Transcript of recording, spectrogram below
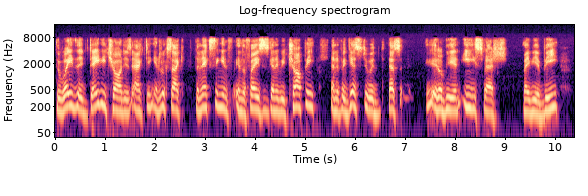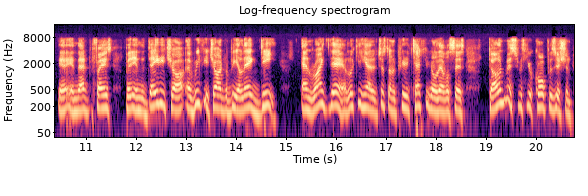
the way the daily chart is acting, it looks like the next thing in, in the phase is going to be choppy. And if it gets to a, that's, it'll be an E slash maybe a B in, in that phase. But in the daily chart, a weekly chart, it'll be a leg D. And right there, looking at it just on a purely technical level, says don't mess with your core position,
